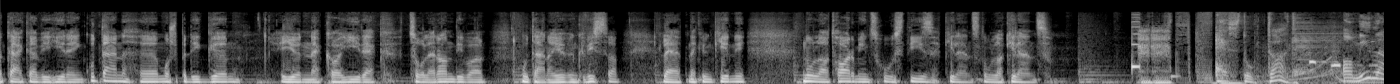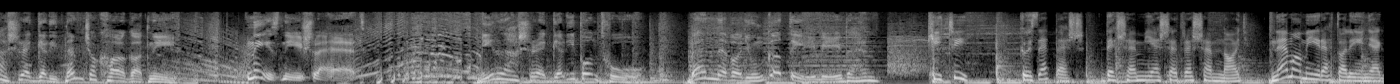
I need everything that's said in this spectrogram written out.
KKV híreink után. Most pedig jönnek a hírek Czoller Andival, utána jövünk vissza. Lehet nekünk írni 0630 20 10 909. Ezt tudtad? A Millás reggelit nem csak hallgatni, nézni is lehet. Millásreggeli.hu Benne vagyunk a tévében. Kicsi, Közepes, de semmi esetre sem nagy. Nem a méret a lényeg,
